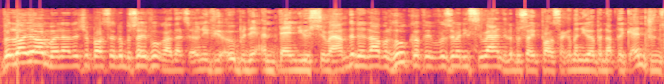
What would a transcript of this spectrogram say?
That's only if you open it and then you surrounded it. Hook if it was already surrounded. And then you open up the entrance.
